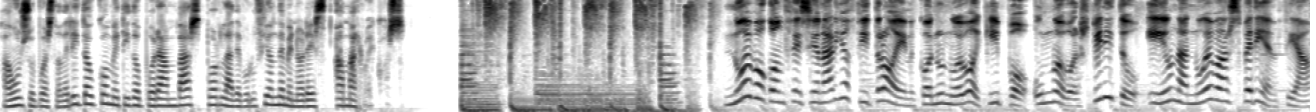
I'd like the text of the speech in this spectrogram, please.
a un supuesto delito cometido por ambas por la devolución de menores a Marruecos. Nuevo concesionario Citroën con un nuevo equipo, un nuevo espíritu y una nueva experiencia.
